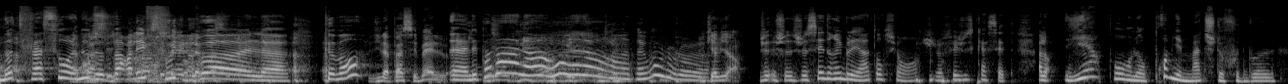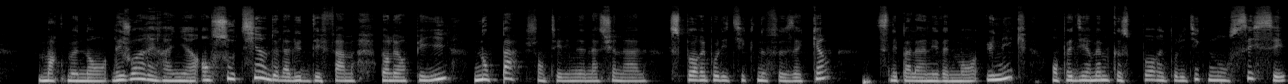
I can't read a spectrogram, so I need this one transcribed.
notre façon à nous de parler football. Comment Je dis la passe est belle. Elle est pas mal, hein oh là là, Le caviar. Je, sais dribbler, attention, hein. je fais jusqu'à 7. Alors, hier, pour leur premier match de football, Marc Menant, les joueurs iraniens, en soutien de la lutte des femmes dans leur pays, n'ont pas chanté l'hymne national. Sport et politique ne faisaient qu'un. Ce n'est pas là un événement unique. On peut dire même que sport et politique n'ont cessé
